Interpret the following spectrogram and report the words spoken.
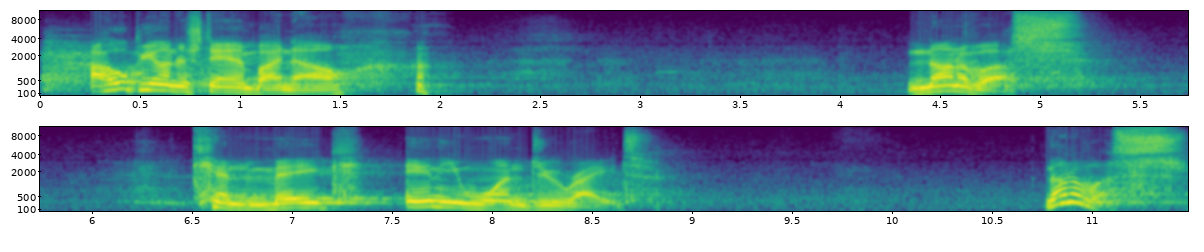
I hope you understand by now. None of us can make anyone do right. None of us,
